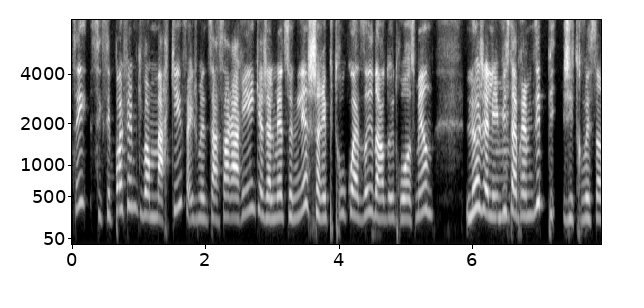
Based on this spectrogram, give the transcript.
tu sais, c'est que c'est pas le film qui va me marquer. Fait que je me dis, ça sert à rien que je le mette sur une liste. Je saurais plus trop quoi dire dans deux, trois semaines. Là, je l'ai vu Mm. cet après-midi, puis j'ai trouvé ça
